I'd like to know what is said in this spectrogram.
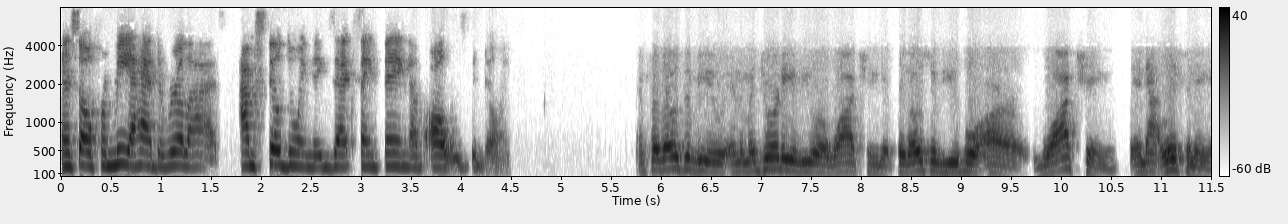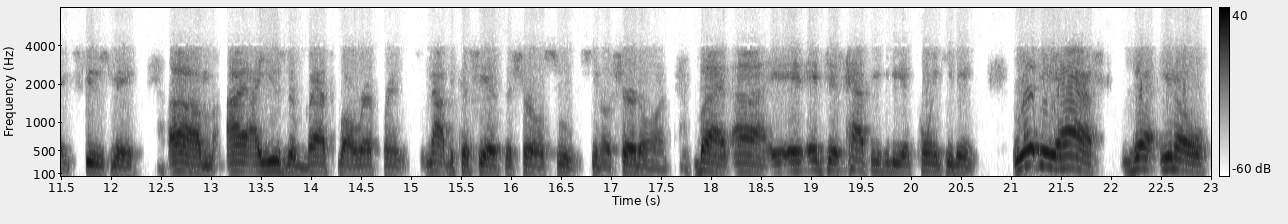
And so for me, I had to realize I'm still doing the exact same thing I've always been doing. And for those of you, and the majority of you are watching, but for those of you who are watching and not listening, excuse me, um, I, I use the basketball reference not because she has the Sheryl Swoopes, you know, shirt on, but uh, it, it just happens to be a coinky dink. Let me ask that, you know,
